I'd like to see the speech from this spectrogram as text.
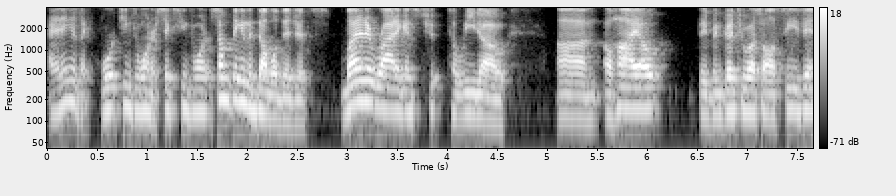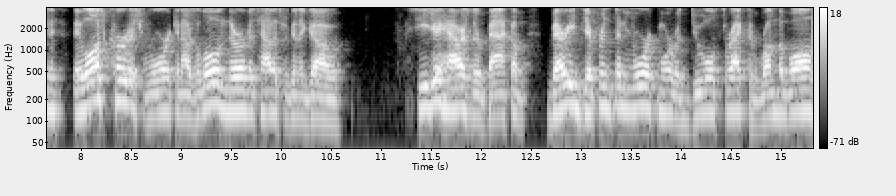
I think it was like 14 to 1 or 16 to 1, something in the double digits, letting it ride against Toledo. Um, Ohio, they've been good to us all season. They lost Kurtis Rourke, and I was a little nervous how this was going to go. CJ Harris, their backup, very different than Rourke, more of a dual threat, could run the ball.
